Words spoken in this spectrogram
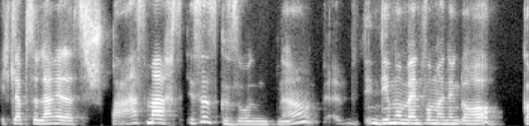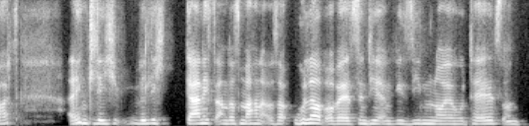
ich glaube, solange das Spaß macht, ist es gesund. Ne? In dem Moment, wo man denkt, oh Gott, eigentlich will ich gar nichts anderes machen außer Urlaub, aber jetzt sind hier irgendwie sieben neue Hotels und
